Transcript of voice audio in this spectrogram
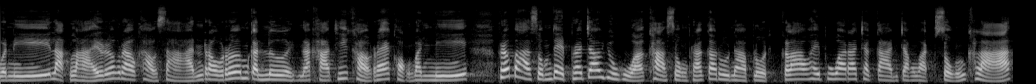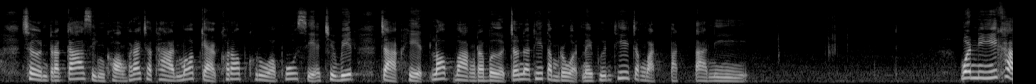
วันนี้หลากหลายเรื่องราวข่าวสารเราเริ่มกันเลยนะคะ ที่ข่าวแรกของวันนี้ พระบาทสมเด็จพระเจ้าอยู่หัวค่ะทรงพระกรุณาโปรดเกล้าให้ผู้ว่าราชการจังหวัดสงขลา เชิญตะกร้าสิ่งของพระราชทานมอบแก่ครอบครัวผู้เสียชีวิต จากเหตุลอบวางระเบิดเจ้าหน้าที่ตำรวจในพื้นที่จังหวัดปัตตานี วันนี้ค่ะ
